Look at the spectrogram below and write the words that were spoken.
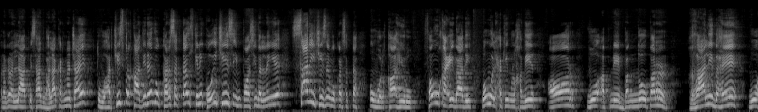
اور اگر اللہ آپ کے ساتھ بھلا کرنا چاہے تو وہ ہر چیز پر قادر ہے، وہ کر سکتا ہے، اس کے لیے کوئی چیز امپاسبل نہیں ہے۔ ساری چیزیں وہ کر سکتا ہے۔ وَهُوَ الْقَاهِرُ فَوْقَ عِبَادِ وَهُوَ الْحَكِيمُ الْخَبِيرُ۔ اور وہ اپنے بندوں پر غالب ہے، وہ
